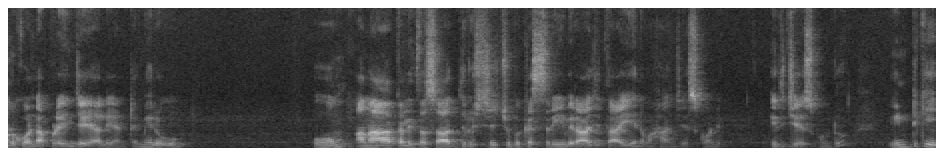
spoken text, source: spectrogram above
అనుకోండి అప్పుడు ఏం చేయాలి అంటే మీరు ఓం అనాకలిత సాదృశ్య చుబకశ్రీ విరాజితాయి నమః అని చేసుకోండి. ఇది చేసుకుంటూ ఇంటికి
